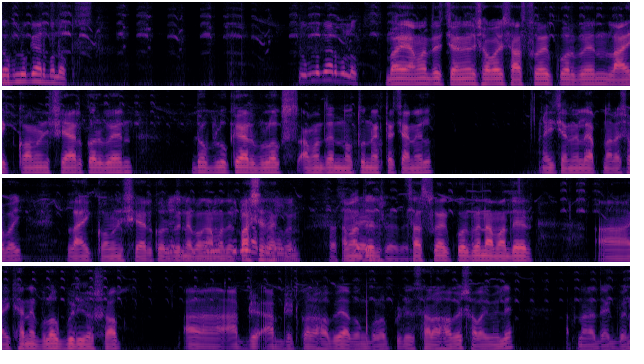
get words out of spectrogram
ডব্লুকে আর ব্লগস আর ব্লগস ভাই আমাদের চ্যানেল সবাই সাবস্ক্রাইব করবেন লাইক কমেন্ট শেয়ার করবেন। ডব্লু কেয়ার ব্লগস আমাদের নতুন একটা চ্যানেল এই চ্যানেলে আপনারা সবাই লাইক কমেন্ট শেয়ার করবেন এবং আমাদের পাশে থাকবেন। আমাদের সাবস্ক্রাইব করবেন। আমাদের এখানে ব্লগ ভিডিও সব আপডেট আপডেট করা হবে এবং ব্লগ ভিডিও ছাড়া হবে সবাই মিলে। আপনারা দেখবেন।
